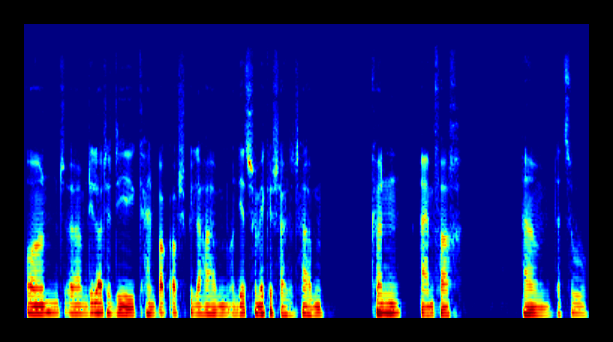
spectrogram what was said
Und ähm, die Leute, die keinen Bock auf Spiele haben und jetzt schon weggeschaltet haben, können einfach ähm, dazu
